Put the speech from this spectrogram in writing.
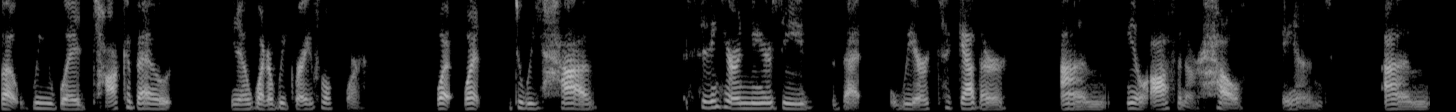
but we would talk about, you know, what are we grateful for? What, what do we have sitting here on New Year's Eve that we are together, um, you know, often our health and um,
